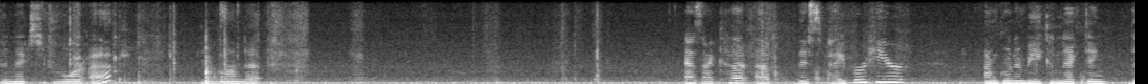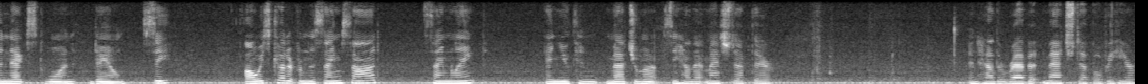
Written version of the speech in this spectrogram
the next drawer up. Get them lined up. As I cut up this paper here, I'm going to be connecting the next one down. See? Always cut it from the same side, same length, and you can match them up. See how that matched up there? And how the rabbit matched up over here?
